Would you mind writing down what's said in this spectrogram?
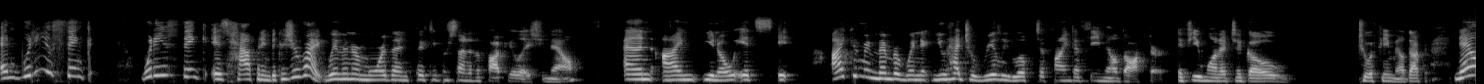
And what do you think? What do you think is happening? Because you're right, women are more than 50% of the population now. And I'm, you know, it's it I can remember when you had to really look to find a female doctor if you wanted to go to a female doctor. Now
